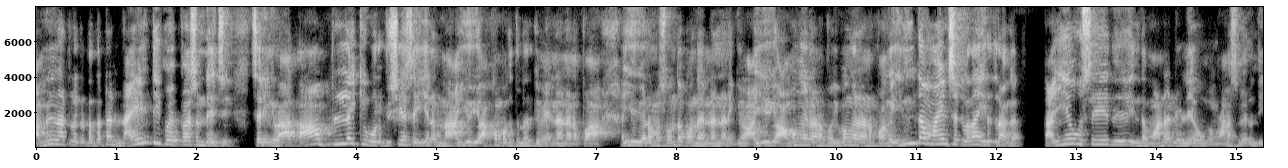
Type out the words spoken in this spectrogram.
தமிழ்நாட்டுல கிட்டத்தட்ட நைன்டி ஃபைவ் பர்சன்டேஜ் சரிங்களா? தான் பிள்ளைக்கு ஒரு விஷயம் செய்யணும்னா ஐயோ அக்கம் பக்கத்துல இருக்கவன் என்ன நினைப்பான்? ஐயோ நம்ம சொந்த பந்தம் என்ன நினைக்கும். ஐயோ அவங்க என்ன நினைப்பாங்க இவங்க நினைப்பாங்க? இந்த மைண்ட் செட்ல தான் இருக்கிறாங்க. தயவு செய்து இந்த மனநிலையை உங்க மனசுல இருந்து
